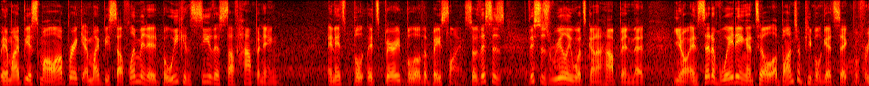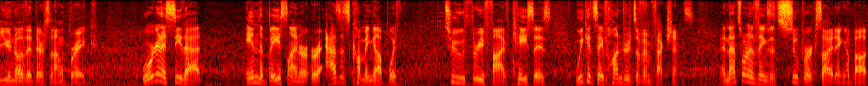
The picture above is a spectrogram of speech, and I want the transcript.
it might be a small outbreak, it might be self-limited, but we can see this stuff happening and it's, it's buried below the baseline. So this is, this is really what's going to happen that, you know, instead of waiting until a bunch of people get sick before you know that there's an outbreak, we're going to see that in the baseline or, or as it's coming up with two, three, five cases, we can save hundreds of infections. And that's one of the things that's super exciting about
